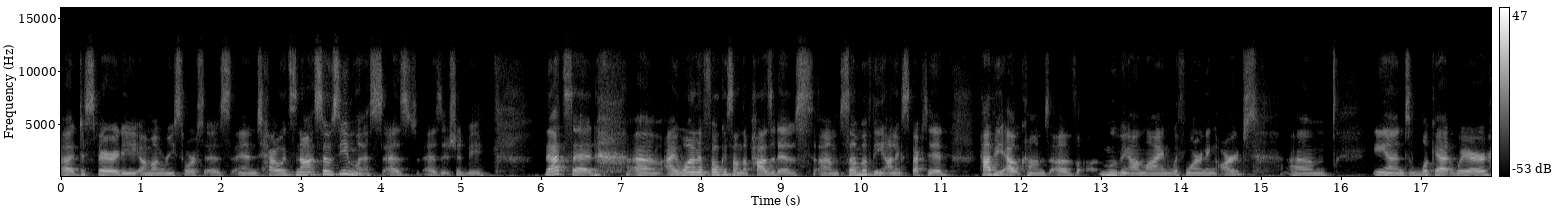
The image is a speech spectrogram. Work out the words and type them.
uh, disparity among resources and how it's not so seamless as, as it should be. That said, um, I want to focus on the positives, um, some of the unexpected happy outcomes of moving online with learning art, um, and look at where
